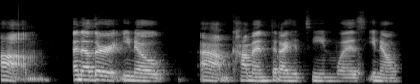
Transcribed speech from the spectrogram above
Um another you know um, comment that i had seen was you know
